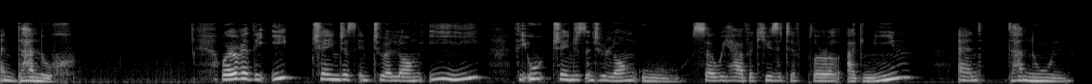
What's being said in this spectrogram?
and Dhanuch. Wherever the I changes into a long E, the U changes into long U. So we have accusative plural Agnin and Dhanun.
